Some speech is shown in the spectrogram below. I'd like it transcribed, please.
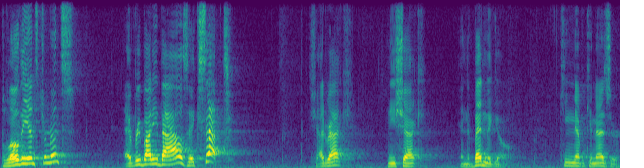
blow the instruments, everybody bows except Shadrach, Meshach, and Abednego. King Nebuchadnezzar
